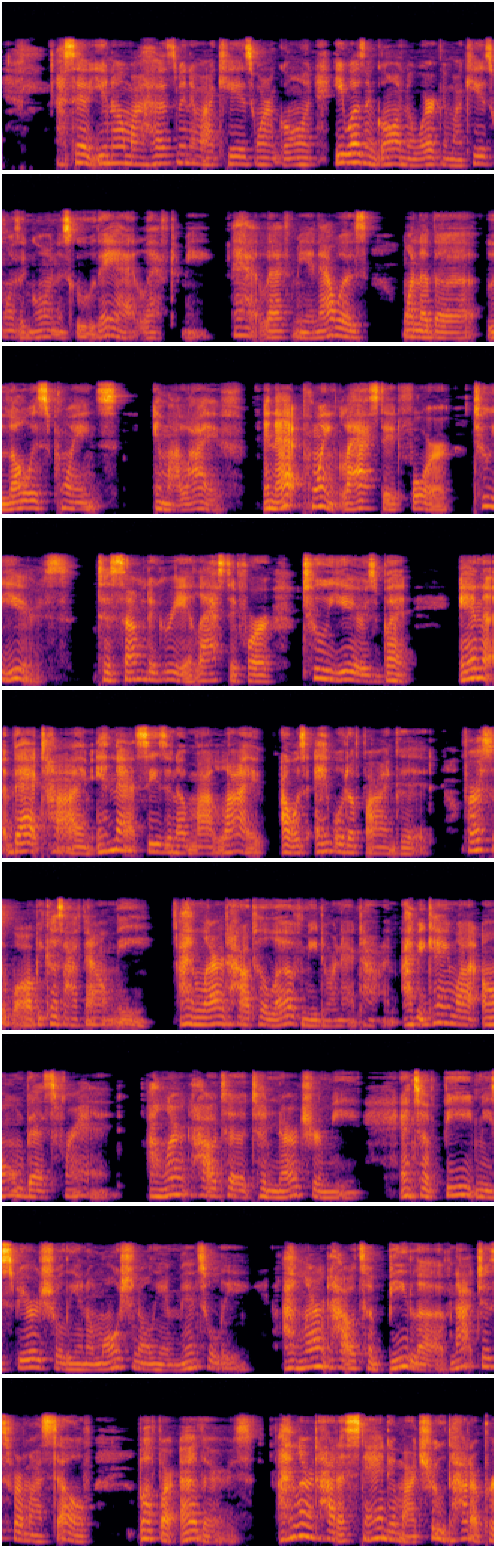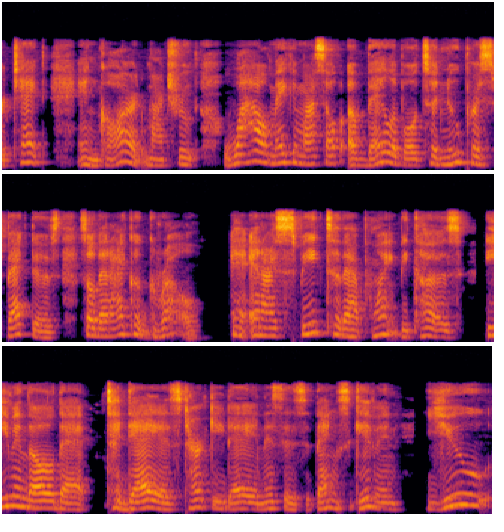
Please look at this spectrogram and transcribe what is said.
I said, you know, my husband and my kids weren't going. He wasn't going to work and my kids wasn't going to school. They had left me. They had left me. And that was one of the lowest points in my life. And that point lasted for two years. To some degree, it lasted for two years. But in that time, in that season of my life, I was able to find good. First of all, because I found me. I learned how to love me during that time. I became my own best friend. I learned how to, to nurture me and to feed me spiritually and emotionally and mentally. I learned how to be loved, not just for myself, but for others. I learned how to stand in my truth, how to protect and guard my truth while making myself available to new perspectives so that I could grow. And, and I speak to that point because even though that today is turkey day and this is Thanksgiving, you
